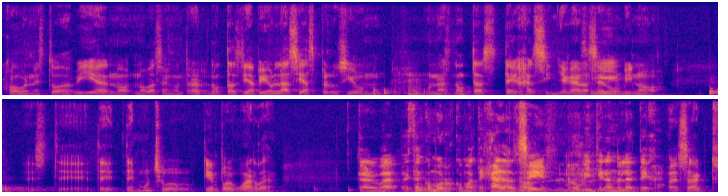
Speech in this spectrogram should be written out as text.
jóvenes todavía, no, no vas a encontrar notas ya violáceas, pero sí un- unas notas tejas sin llegar a Sí. ser un vino este, de, de mucho tiempo de guarda. Claro, va- están como, como atejadas, ¿no? Sí. Rubí tirándole a teja. Exacto.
